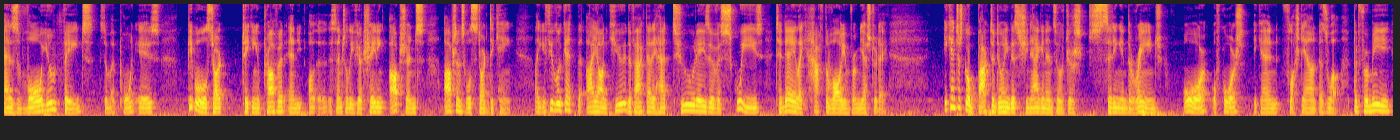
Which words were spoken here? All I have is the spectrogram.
as volume fades so my point is, people will start taking a profit, and uh, essentially, if you're trading options, options will start decaying. Like if you look at the Ion IonQ, the fact that it had two days of a squeeze today, like half the volume from yesterday, it can't just go back to doing this shenanigans of just sitting in the range, or of course, it can flush down as well. But for me,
